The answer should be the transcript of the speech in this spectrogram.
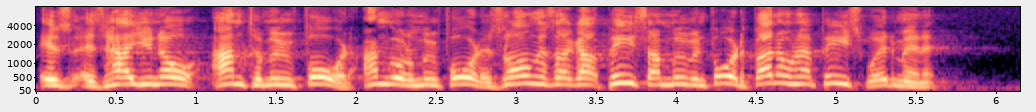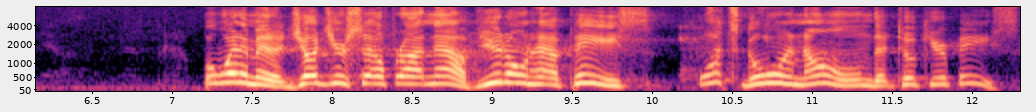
is, is how you know I'm to move forward. I'm going to move forward. As long as I got peace, I'm moving forward. If I don't have peace, wait a minute. But wait a minute, judge yourself right now. If you don't have peace, what's going on that took your peace?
